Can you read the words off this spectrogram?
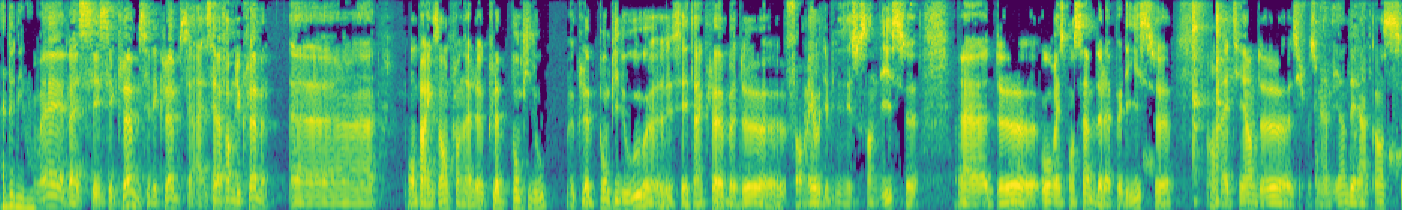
Adonnez-vous. Ouais, bah c'est ces clubs, c'est des clubs, c'est la forme du club. Euh, bon, par exemple, on a le club Pompidou, le club Pompidou, euh, c'est un club de euh, formé au début des années 70 euh, de hauts responsables de la police en matière de, si je me souviens bien, délinquance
